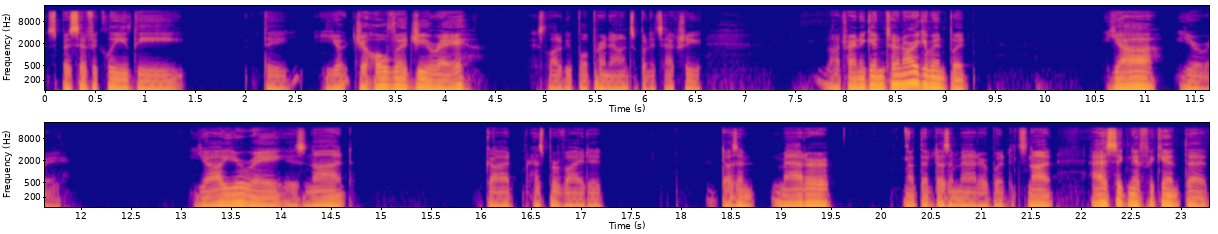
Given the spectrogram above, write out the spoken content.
specifically the the Jehovah Jireh, as a lot of people pronounce, but it's actually not trying to get into an argument, but Yah Yireh. Yah Yireh is not God has provided. Doesn't matter not that it doesn't matter, but it's not as significant that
